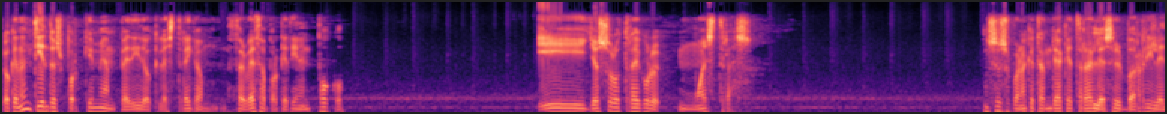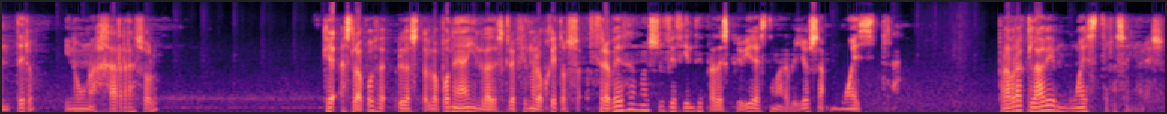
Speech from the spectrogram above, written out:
Lo que no entiendo es por qué me han pedido que les traigan cerveza porque tienen poco. Y yo solo traigo muestras. ¿No se supone que tendría que traerles el barril entero y no una jarra solo? Que hasta lo, lo pone ahí en la descripción del objeto. Cerveza no es suficiente para describir esta maravillosa muestra. Palabra clave muestra, señores.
